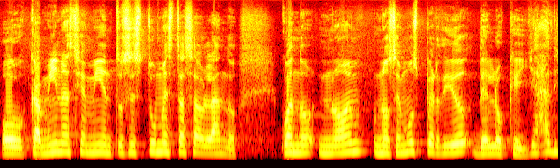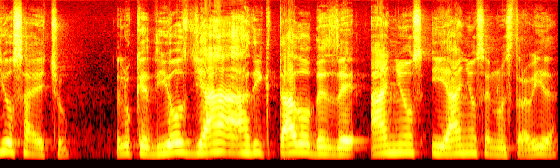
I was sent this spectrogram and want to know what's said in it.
o camina hacia mí, entonces tú me estás hablando. Cuando no nos hemos perdido de lo que ya Dios ha hecho, de lo que Dios ya ha dictado desde años y años en nuestra vida.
